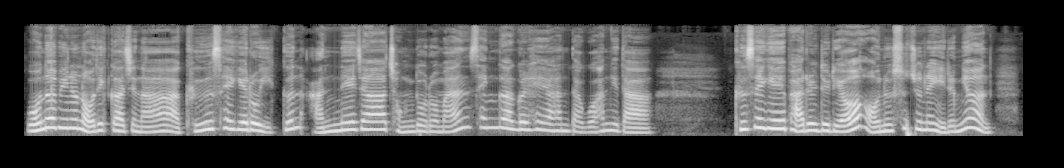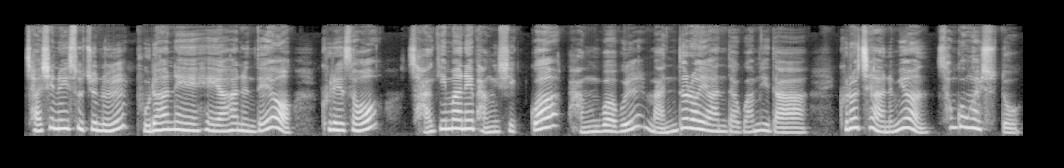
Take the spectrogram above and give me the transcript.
워너비는 어디까지나 그 세계로 이끈 안내자 정도로만 생각을 해야 한다고 합니다. 그 세계에 발을 들여 어느 수준에 이르면 자신의 수준을 불안해해야 하는데요. 그래서 자기만의 방식과 방법을 만들어야 한다고 합니다. 그렇지 않으면 성공할 수도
